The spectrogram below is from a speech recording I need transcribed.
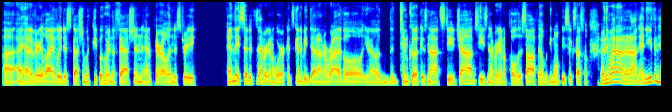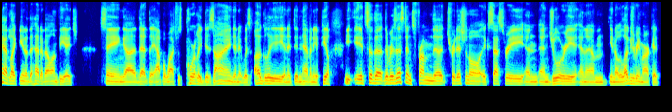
Uh, I had a very lively discussion with people who are in the fashion and apparel industry, and they said it's never going to work. It's going to be dead on arrival. You know, the, Tim Cook is not Steve Jobs. He's never going to pull this off. He'll, he won't be successful. I mean, they went on and on. And you even had like you know the head of LMVH saying uh, that the Apple Watch was poorly designed and it was ugly and it didn't have any appeal. It's so the the resistance from the traditional accessory and and jewelry and um you know luxury market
